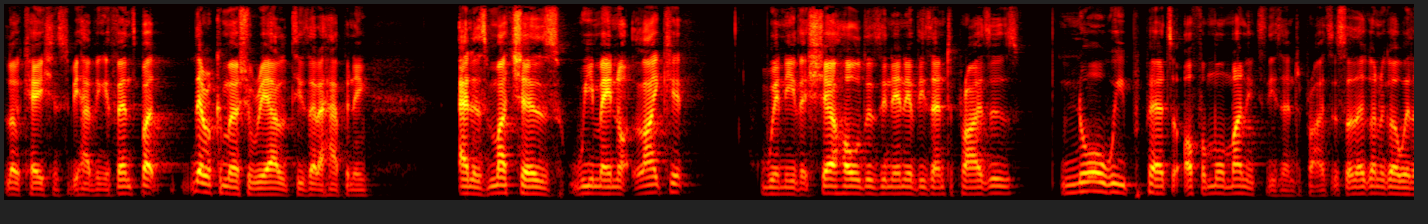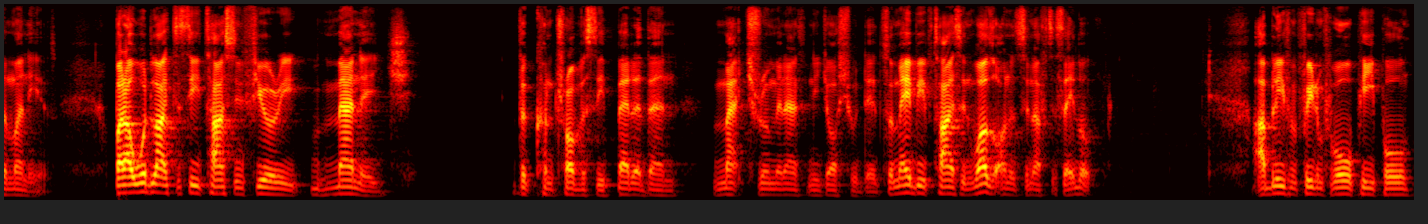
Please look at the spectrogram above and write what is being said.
locations to be having events. But there are commercial realities that are happening. And as much as we may not like it, we're neither shareholders in any of these enterprises, nor we prepared to offer more money to these enterprises. So they're going to go where the money is. But I would like to see Tyson Fury manage the controversy better than Matchroom and Anthony Joshua did. So maybe if Tyson was honest enough to say, look, I believe in freedom for all people,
